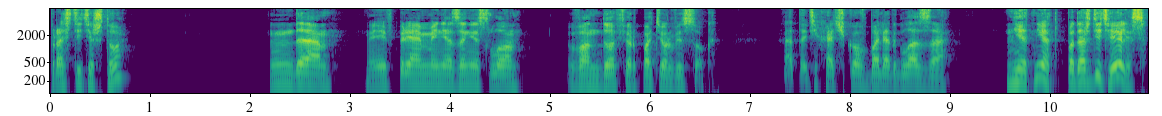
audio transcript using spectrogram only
«Простите, что?» «Да, и впрямь меня занесло». Ван Дофер потер висок. «От этих очков болят глаза». «Нет-нет, подождите, Элис!»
